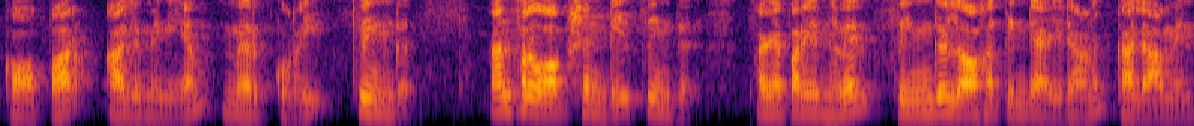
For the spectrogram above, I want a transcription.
copper aluminium mercury zinc. Answer option D zinc. താഴെ പറയുന്നവയിൽ സിങ്ക് ലോഹത്തിന്റെ അയിരാണ് കലാമിൻ.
